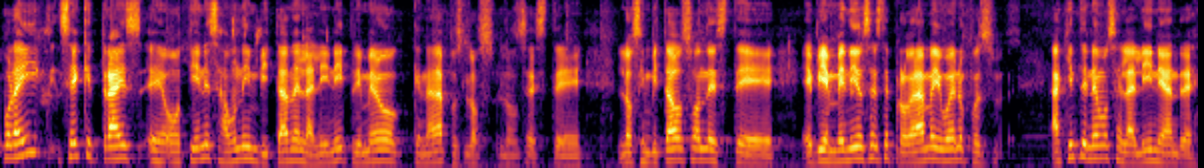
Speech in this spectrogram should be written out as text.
por ahí sé que traes eh, o tienes a una invitada en la línea. Y primero que nada, pues los, los, este, los invitados son este, bienvenidos a este programa. Y bueno, pues, ¿a quién tenemos en la línea, André?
